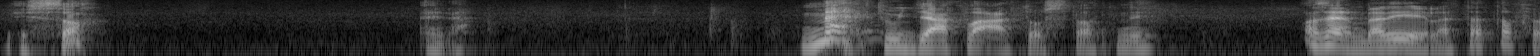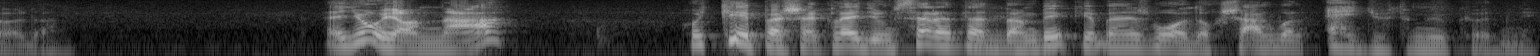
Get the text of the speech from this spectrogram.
Vissza. Egyre. Meg tudják változtatni az emberi életet a Földön. Egy olyanná hogy képesek legyünk szeretetben, békében és boldogságban együttműködni.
